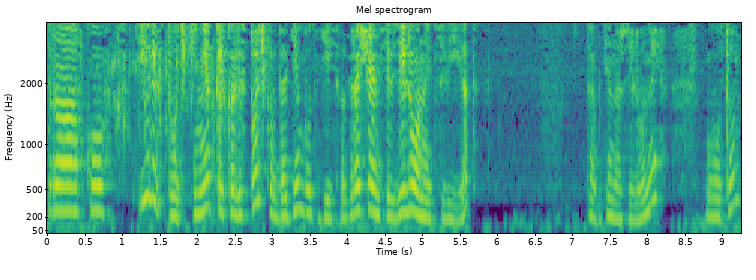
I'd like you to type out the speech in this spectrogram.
Травку и листочки. Несколько листочков дадим вот здесь. Возвращаемся в зеленый цвет. Так, где наш зеленый? Вот он.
